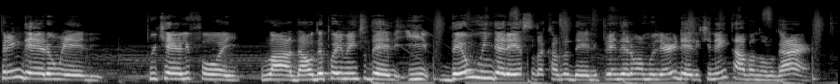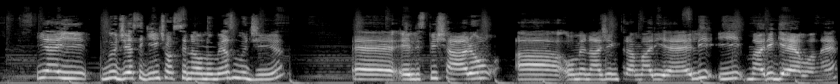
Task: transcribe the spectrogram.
prenderam ele, porque ele foi lá dar o depoimento dele e deu o endereço da casa dele. Prenderam a mulher dele, que nem tava no lugar. E aí, no dia seguinte, assinando no mesmo dia, é, eles picharam a homenagem para Marielle e Marighella, né?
